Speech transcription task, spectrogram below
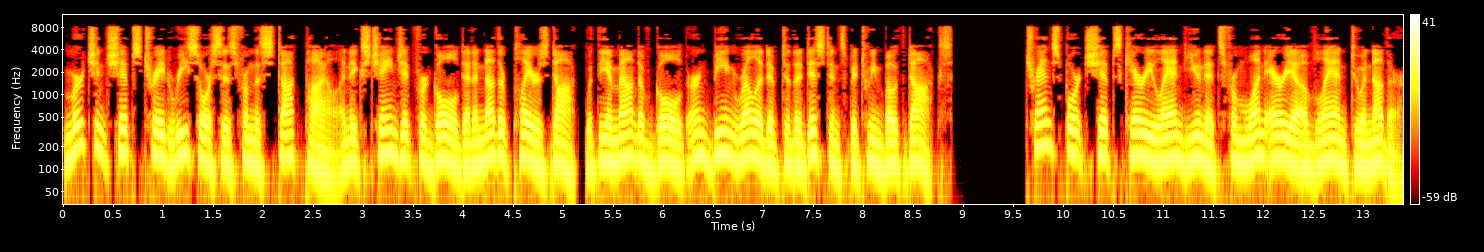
Merchant ships trade resources from the stockpile and exchange it for gold at another player's dock, with the amount of gold earned being relative to the distance between both docks. Transport ships carry land units from one area of land to another.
